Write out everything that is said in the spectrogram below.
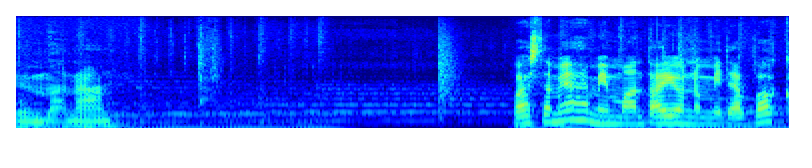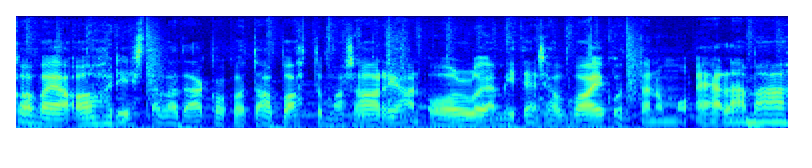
Ymmärrän. Vasta myöhemmin mä oon tajunnut, miten vakava ja ahdistava tämä koko tapahtumasarja on ollut ja miten se on vaikuttanut mun elämään.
